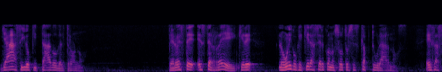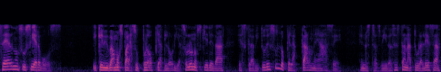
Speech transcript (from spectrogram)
ya ha sido quitado del trono. Pero este, este rey quiere, lo único que quiere hacer con nosotros es capturarnos, es hacernos sus siervos y que vivamos para su propia gloria. Solo nos quiere dar esclavitud. Eso es lo que la carne hace en nuestras vidas. Esta naturaleza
